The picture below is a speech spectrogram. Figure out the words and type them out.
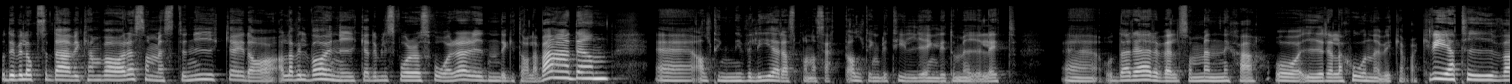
Och det är väl också där vi kan vara som mest unika idag. Alla vill vara unika, det blir svårare och svårare i den digitala världen. Eh, allting nivelleras på något sätt, allting blir tillgängligt och möjligt. Eh, och där är det väl som människa och i relationer vi kan vara kreativa,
